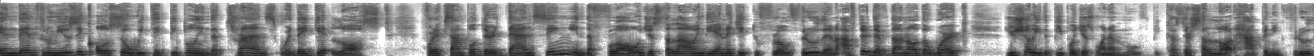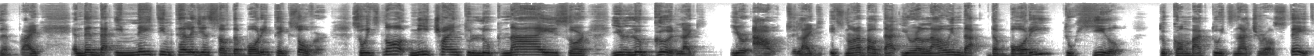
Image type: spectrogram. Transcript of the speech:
And then through music, also we take people in the trance where they get lost for example, they're dancing in the flow, just allowing the energy to flow through them. After they've done all the work, usually the people just want to move because there's a lot happening through them, right? And then the innate intelligence of the body takes over. So it's not me trying to look nice or you look good, like you're out. Like it's not about that. You're allowing that the body to heal to come back to its natural state.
